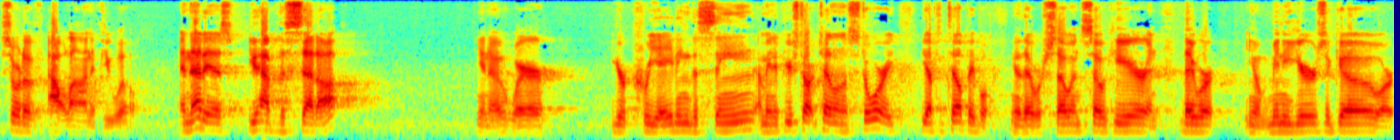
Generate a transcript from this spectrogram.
sort of outline, if you will. And that is, you have the setup, you know, where you're creating the scene. I mean, if you start telling a story, you have to tell people, you know, they were so and so here, and they were, you know, many years ago, or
